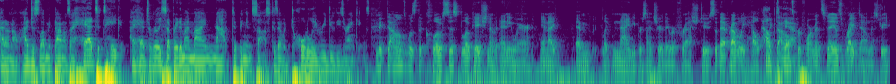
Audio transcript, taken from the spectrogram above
I don't know. I just love McDonald's. I had to take, I had to really separate in my mind not dipping in sauce because that would totally redo these rankings. McDonald's was the closest location of anywhere, and I am like 90% sure they were fresh too. So that probably helped, Helped, McDonald's yeah. performance today. It was right down the street.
